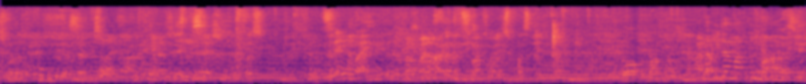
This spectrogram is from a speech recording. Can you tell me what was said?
Muss man dann gucken, wie das dann so Doch, mach mal. Marina, mach du mal. Sind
